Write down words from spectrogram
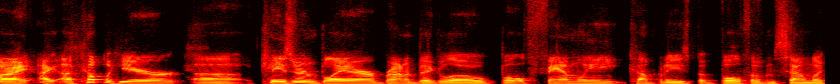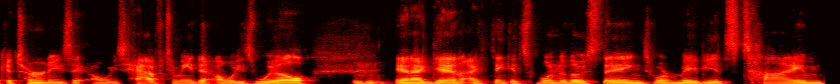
all right, I, a couple here. Uh, Kaeser and Blair, Brown and Bigelow, both family companies, but both of them sound like attorneys. They always have to me. They always will. Mhm. And again, I think it's one of those things where maybe it's time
